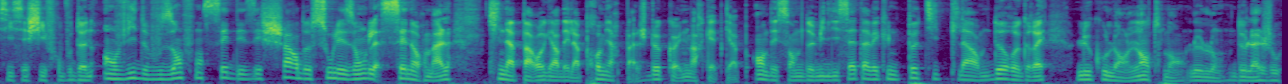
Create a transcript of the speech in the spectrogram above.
Si ces chiffres vous donnent envie de vous enfoncer des échardes sous les ongles, c'est normal. Qui n'a pas regardé la première page de CoinMarketCap en décembre 2017 avec une petite larme de regret lui coulant lentement le long de la joue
